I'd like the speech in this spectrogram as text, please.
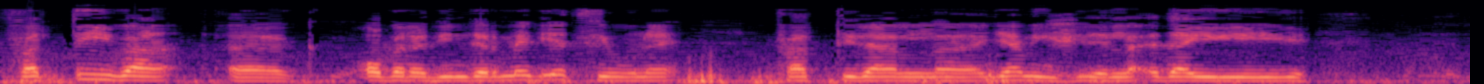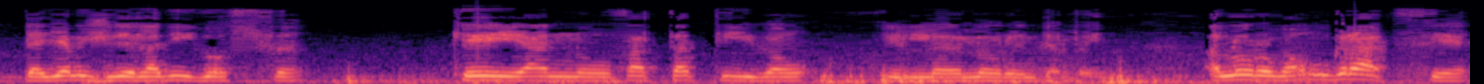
fattiva eh, opera di intermediazione fatti dagli amici, del, dai, dagli amici della Digos che hanno fatto attivo il loro intervento. A loro va un grazie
